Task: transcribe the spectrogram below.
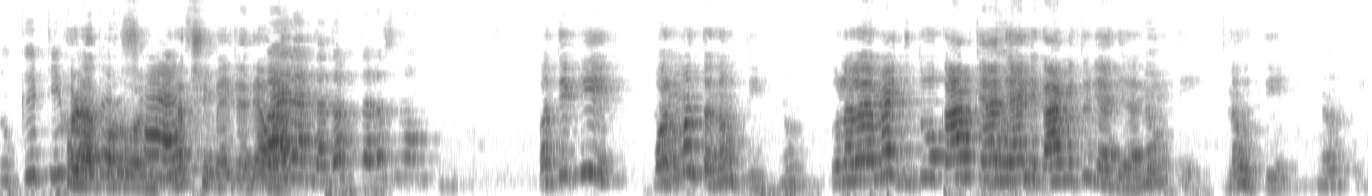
तू किती खडं करून शाळा लक्ष्मीच्या देवाला. पहिल्यांदा दप्तरच नव्हती. पण ती की? कोण म्हणतं नव्हती. तुला लय माहिती तू का आमच्या आधी आली का? आम्ही तुझ्या आधी आली. नव्हती. नव्हती. नव्हती.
